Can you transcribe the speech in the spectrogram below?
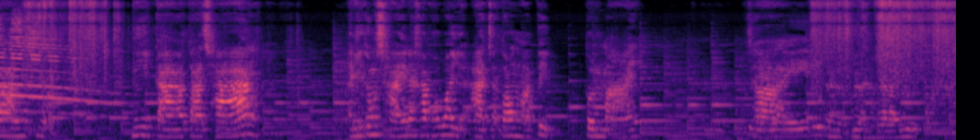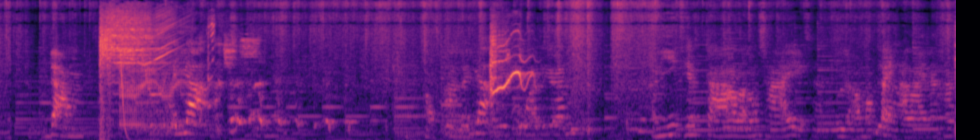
บ้านไม่เกี่ยว นี่กาวตาช้าง อันนี้ต้องใช้นะครับ เพราะว่าเดี๋ยวอาจจะต้องมาติดต้นไม้ ใช่ อะไรลูกเออเผื่อมีอะไรอยู่ถุงด ขยะำสองอันขยะในครัวเรือนอันนี้เทปกาวเราต้องใช้ใช่เผื่อเอามาแปะอะไรนะครับ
